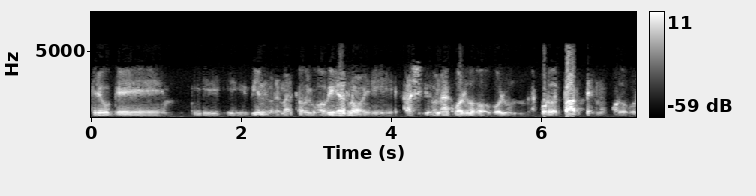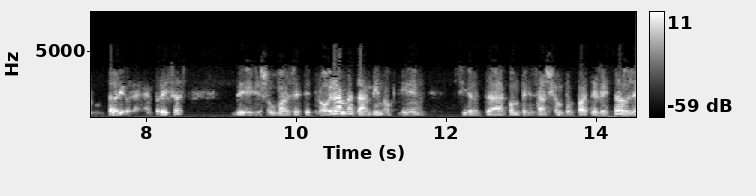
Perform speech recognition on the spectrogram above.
creo que y, lo remarcado el gobierno y ha sido un acuerdo un acuerdo de partes, un acuerdo voluntario de las empresas de sumarse a este programa, también obtienen cierta compensación por parte del Estado, ya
